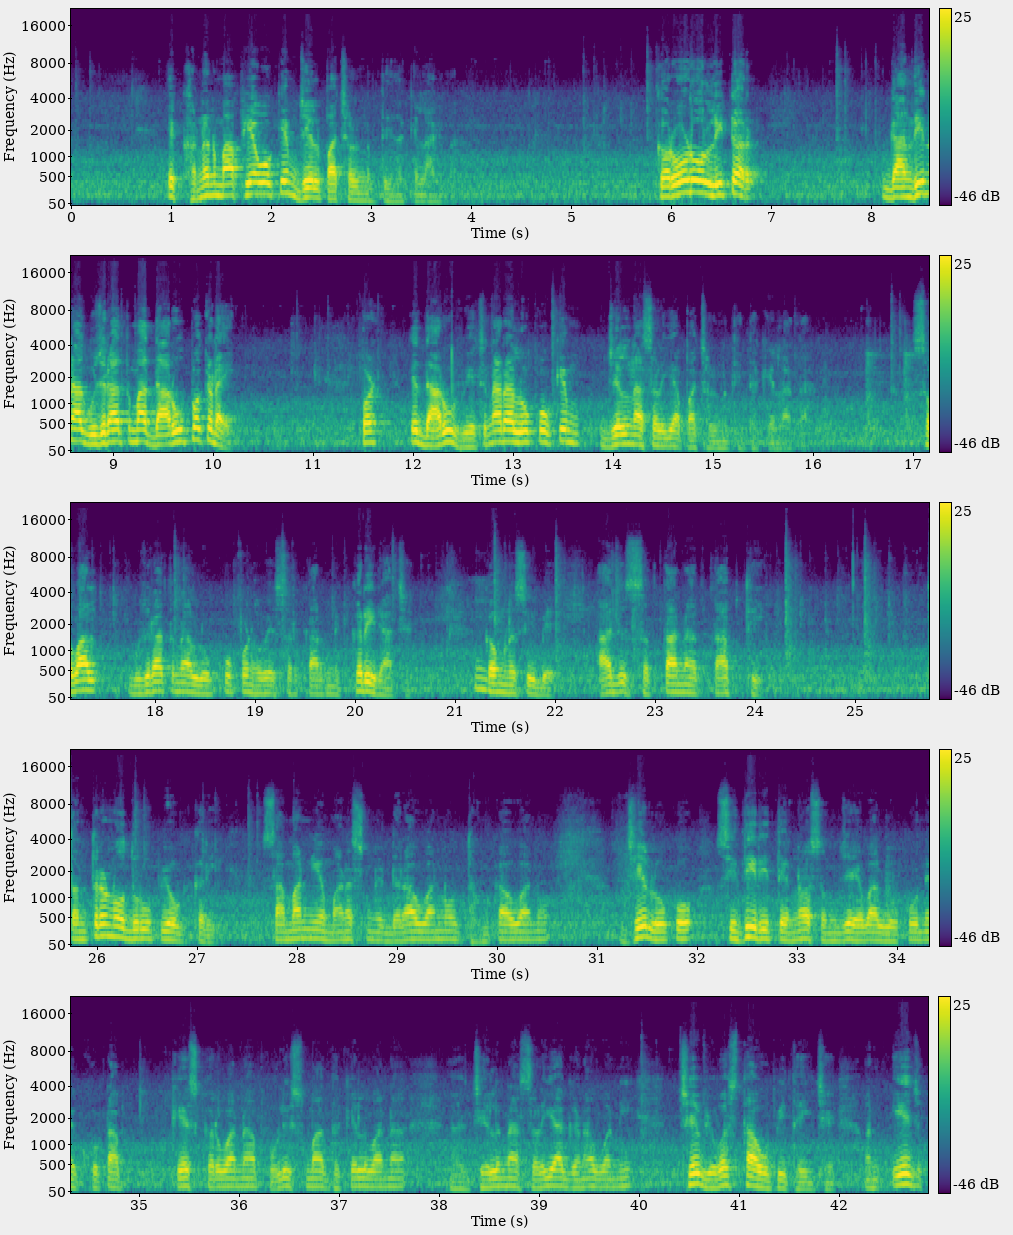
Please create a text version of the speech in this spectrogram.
એ ખનન માફિયાઓ કેમ જેલ પાછળ નથી લાગતા કરોડો લીટર ગાંધીના ગુજરાતમાં દારૂ પકડાય. પણ એ દારૂ વેચનારા લોકો કેમ જેલના સળિયા પાછળ નથી ધકેલાતા? સવાલ ગુજરાતના લોકો પણ હવે સરકારને કરી રહ્યા છે. કમનસીબે આજ સત્તાના તાપથી તંત્રનો દુરુપયોગ કરી સામાન્ય માણસને ડરાવવાનો, ધમકાવવાનો, જે લોકો સીધી રીતે ન સમજે એવા લોકોને ખોટા કેસ કરવાના, પોલીસમાં ધકેલવાના, જેલના સળિયા ગણાવવાની જે વ્યવસ્થા ઊભી થઈ છે. અને એ જ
